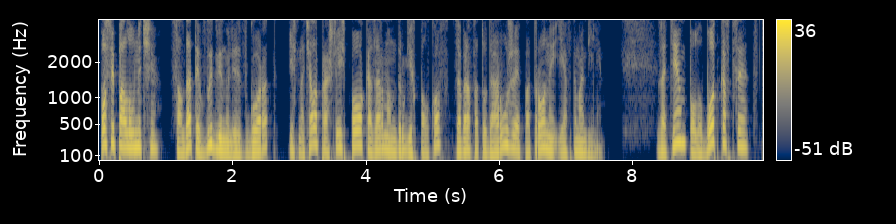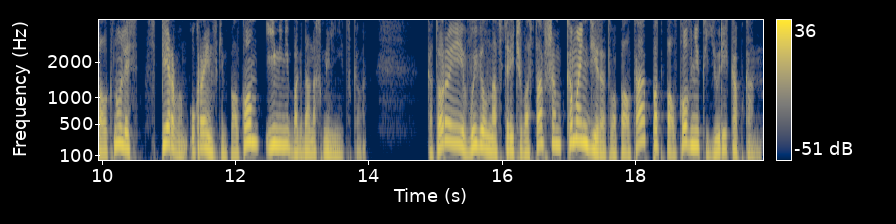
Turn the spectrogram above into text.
После полуночи солдаты выдвинулись в город и сначала прошлись по казармам других полков, забрав оттуда оружие, патроны и автомобили. Затем полуботковцы столкнулись с первым украинским полком имени Богдана Хмельницкого, который вывел навстречу восставшим командир этого полка, подполковник Юрий Капкан.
